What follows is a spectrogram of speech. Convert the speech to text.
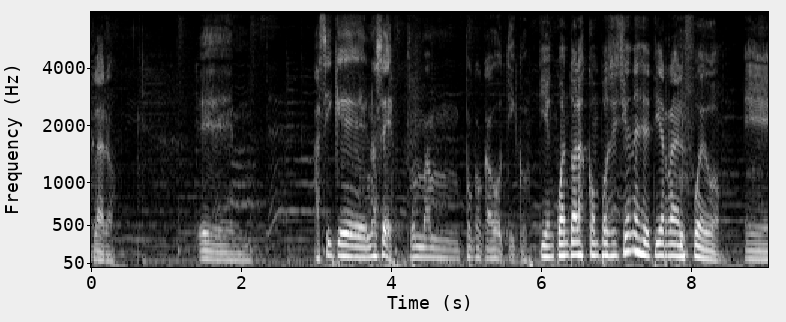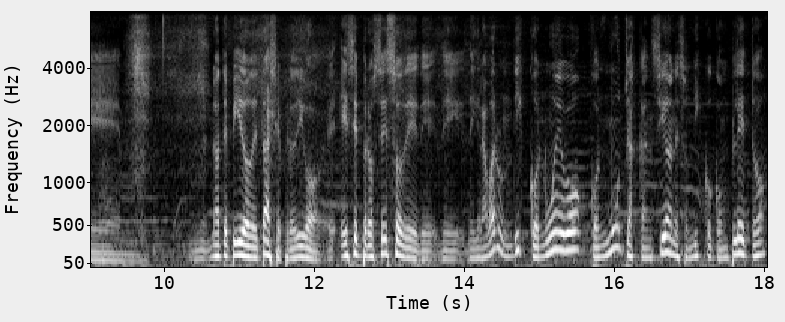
Claro. Eh, así que, no sé, fue un poco caótico. Y en cuanto a las composiciones de Tierra del Fuego, eh, no te pido detalles, pero digo, ese proceso de, grabar un disco nuevo con muchas canciones, un disco completo,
